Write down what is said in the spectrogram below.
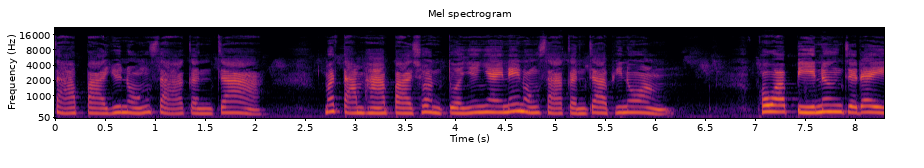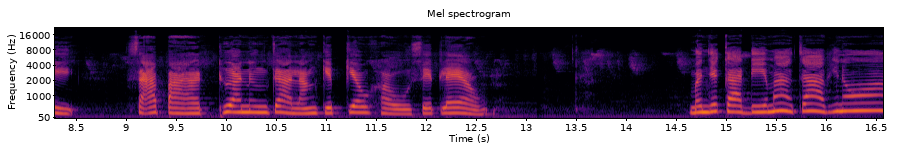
สาป่าอยู่หนองสากันจ้า มาตามหาปลาช่อนตัวใหญ่ๆในหนองสากันจ้าพี่น้อง เพราะว่าปีหนึ่งจะได้สาป่าเทื่อหนึ่งจ้าหลังเก็บเกี่ยวเขาเสร็จแล้ว บรรยากาศดีมากจ้าพี่น้อง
